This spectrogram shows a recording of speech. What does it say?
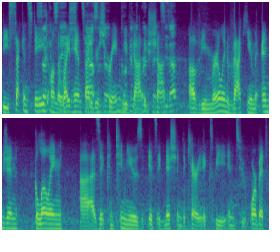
The second stage Second on the stage, right hand side of your gases screen, we've got a shot of the Merlin vacuum engine glowing uh, as it continues its ignition to carry IXPE into orbit.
